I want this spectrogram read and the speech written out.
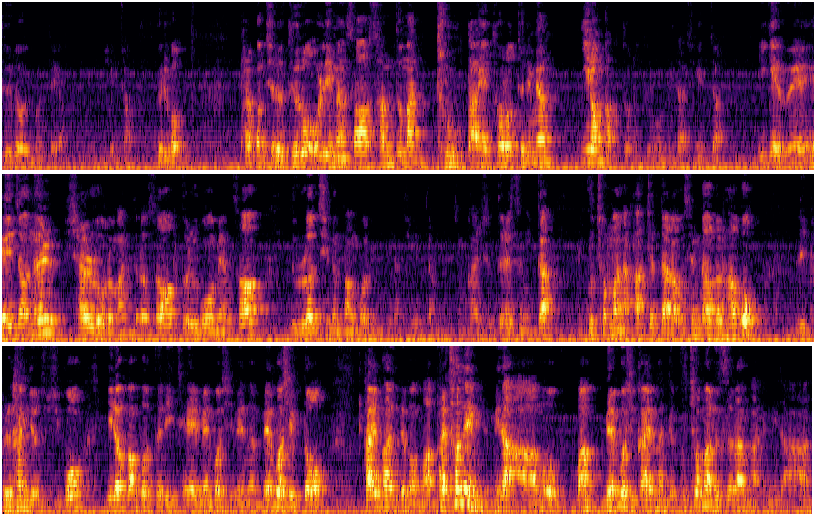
들어오면 돼요. 아시겠죠? 그리고 팔꿈치를 들어 올리면서 삼두만 툭 땅에 떨어뜨리면 이런 각도로 들어옵니다. 아시겠죠? 이게 외회전을 샬로로 만들어서 끌고 오면서 눌러치는 방법입니다. 아시겠죠? 가르쳐 드렸으니까 9천만 원 아꼈다라고 생각을 하고 리플 남겨주시고 이런 방법들이 제 멤버십에는 멤버십도 가입하는데 뭐 18,000원이면 됩니다. 뭐 마- 멤버십 가입하는데 9천만 원 쓰라는 거 아닙니다.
